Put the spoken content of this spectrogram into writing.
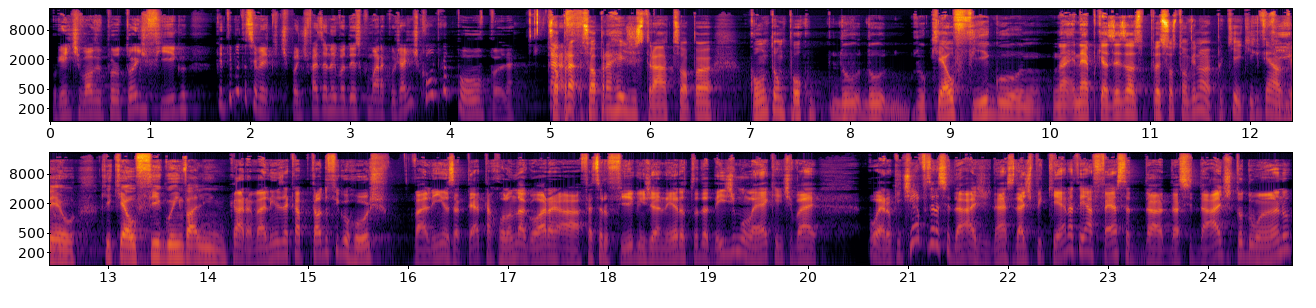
Porque a gente envolve o produtor de figo. Porque tem muita cerveja que, tipo, a gente faz a noiva 2 com maracujá, a gente compra polpa, né? Cara, só, pra, só pra registrar, só pra. Conta um pouco do, do, do que é o figo, né? né? Porque às vezes as pessoas estão vindo, ah, por quê? O que, que tem figo? a ver? O que, que é o figo em Valinhos? Cara, Valinhos é a capital do figo roxo. Valinhos até tá rolando agora a festa do figo em janeiro, toda desde moleque. A gente vai Pô, era o que tinha pra fazer na cidade, né? Cidade pequena tem a festa da, da cidade todo ano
